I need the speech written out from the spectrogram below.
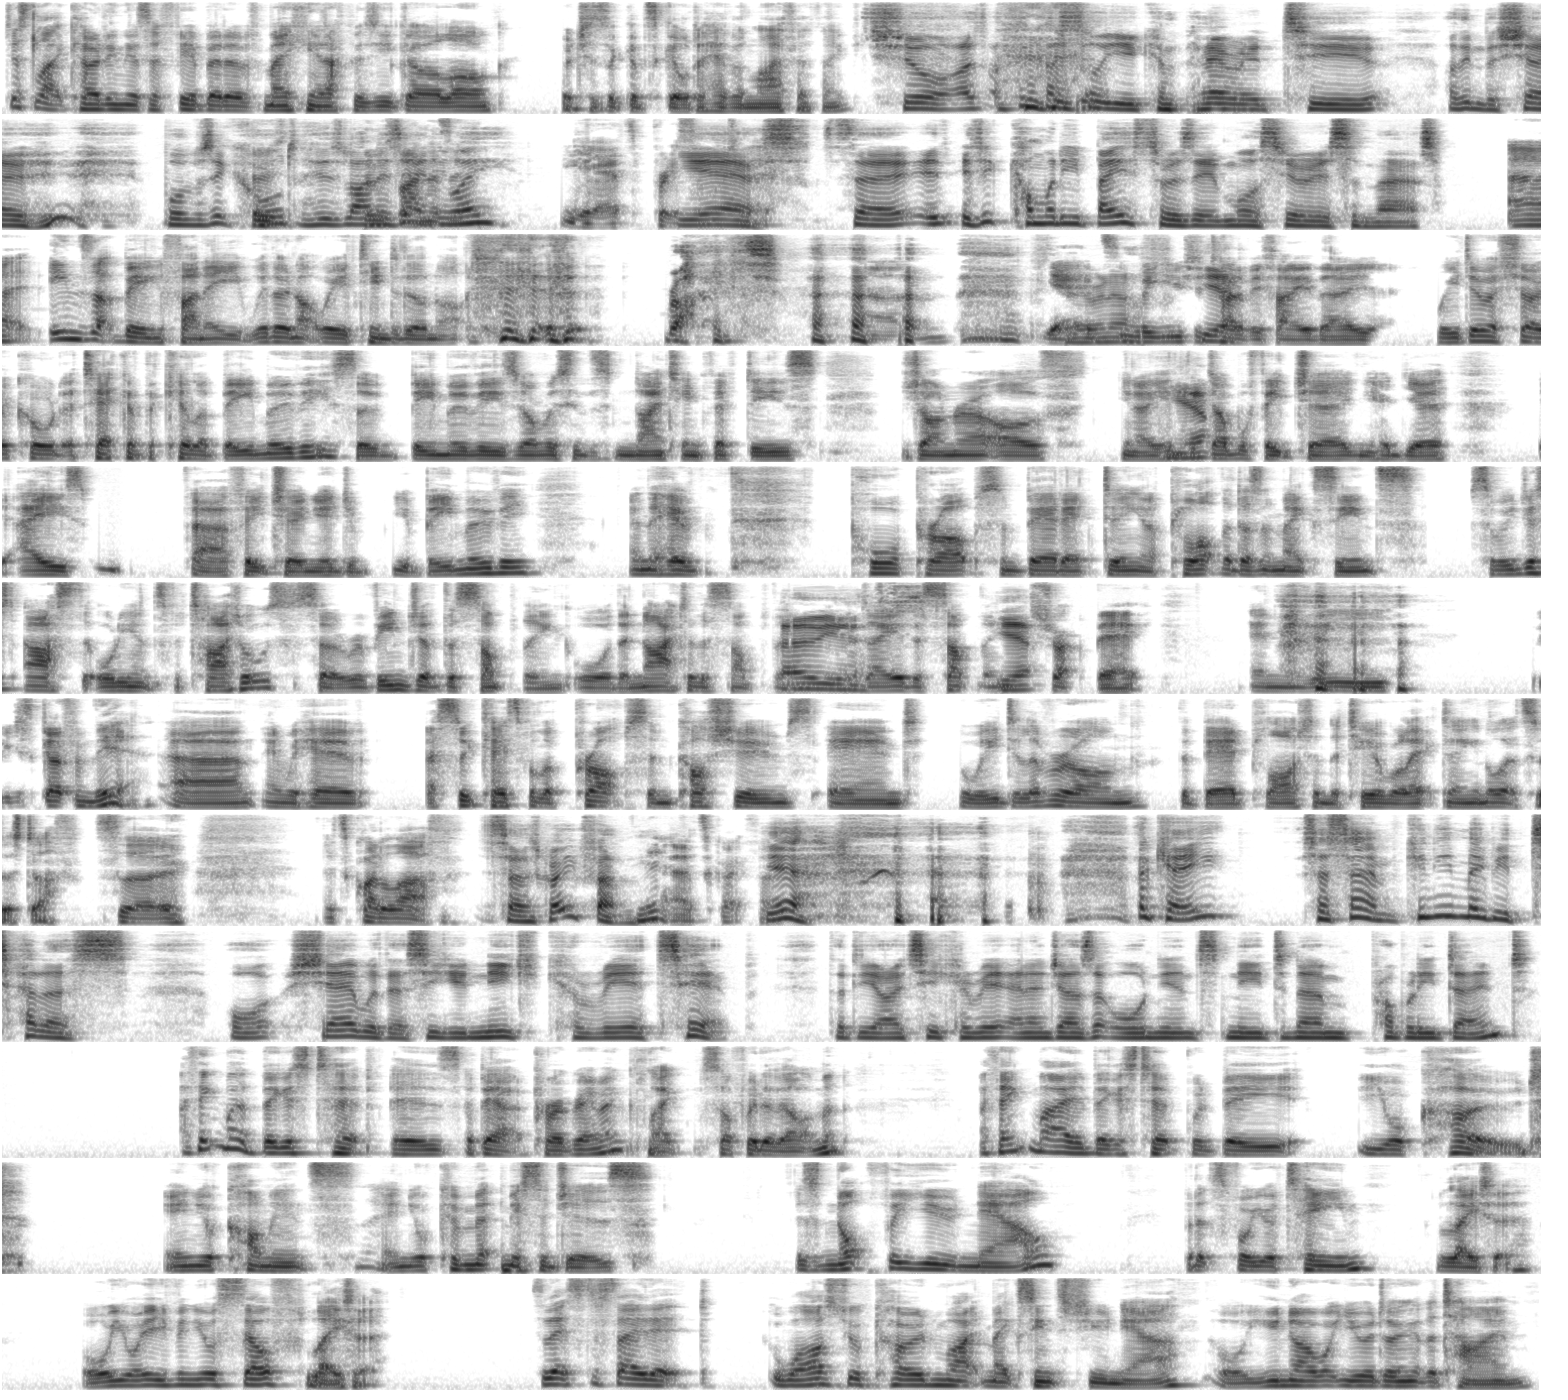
just like coding, there's a fair bit of making it up as you go along, which is a good skill to have in life, I think. Sure. I, I think I saw you compare it to, I think the show, what was it called? Whose, Whose Line Is It Anyway? It? Yeah, it's pretty Yes. So is it comedy based or is it more serious than that? Uh, it ends up being funny, whether or not we intended or not. Right. um, yeah, we usually yeah. try to be funny though. We do a show called Attack of the Killer B movie. So B movies are obviously this 1950s genre of you know you had yep. the double feature and you had your, your A uh, feature and you had your, your B movie, and they have poor props and bad acting and a plot that doesn't make sense. So we just ask the audience for titles. So Revenge of the Something or The Night of the Something, oh, yes. The Day of the Something yep. Struck Back, and we we just go from there. Um, and we have a suitcase full of props and costumes, and we deliver on the bad plot and the terrible acting and all that sort of stuff. So it's quite a laugh. Sounds great fun. Yeah, it's great fun. Yeah. okay, so Sam, can you maybe tell us or share with us a unique career tip that the IT Career Energizer audience need to know and probably don't? I think my biggest tip is about programming, like software development. I think my biggest tip would be your code and your comments and your commit messages is not for you now, but it's for your team later, or your, even yourself later. So that's to say that whilst your code might make sense to you now, or you know what you were doing at the time,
